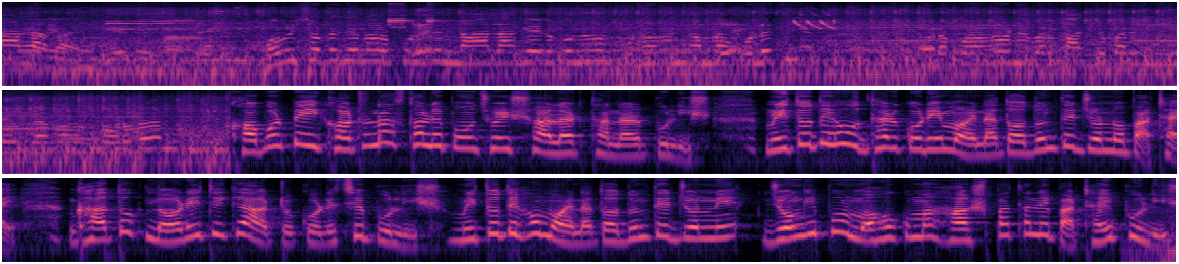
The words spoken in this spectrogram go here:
না লাগায়। ভবিষ্যতে যেন কোনোদিন না লাগে, এরকম প্রশাসনকে আমরা বলেছি। ওটা প্রশাসন এবার কার্যকারী ব্যাপার করবেন। খবর পেয়ে ঘটনাস্থলে পৌঁছয় সালার থানার পুলিশ। মৃতদেহ উদ্ধার করে ময়না তদন্তের জন্য পাঠায়। ঘাতক লরিটিকে আটক করেছে পুলিশ। মৃতদেহ ময়না তদন্তের জন্য জঙ্গিপুর মহকুমা হাসপাতালে পাঠায় পুলিশ।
